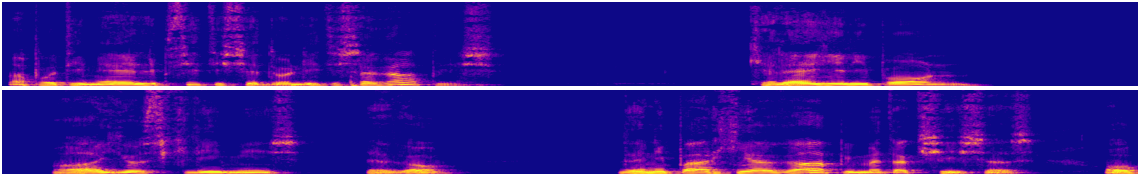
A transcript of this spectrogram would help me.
από την έλλειψη της εντολής της αγάπης. Και λέγει λοιπόν ο Άγιος Κλήμης εδώ δεν υπάρχει αγάπη μεταξύ σας ο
